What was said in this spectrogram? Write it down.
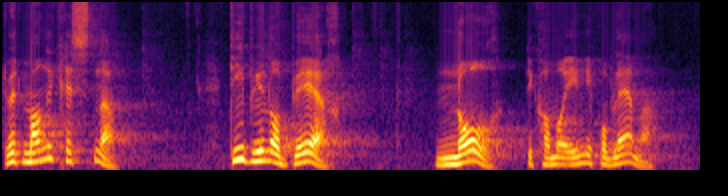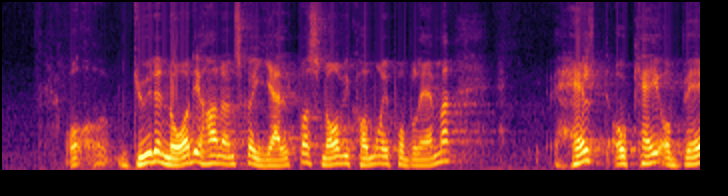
Du vet, Mange kristne de begynner å be når de kommer inn i problemet. Og Gud er nådig, han ønsker å hjelpe oss når vi kommer i problemet. Helt ok å be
